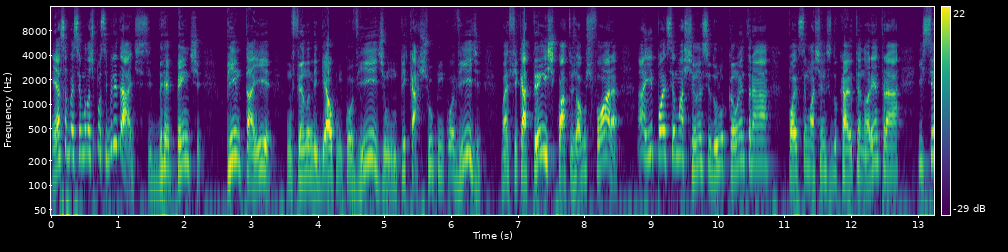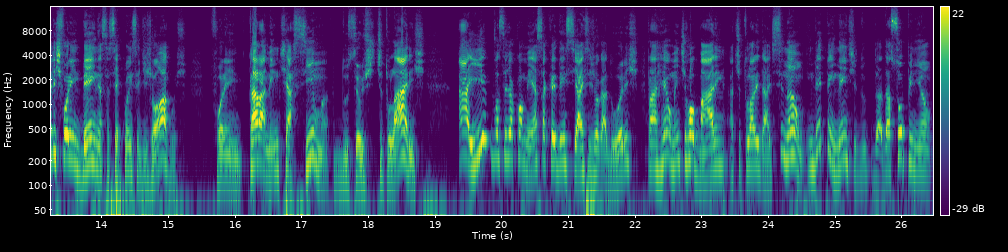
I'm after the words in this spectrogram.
essa vai ser uma das possibilidades. Se de repente pinta aí um Fernando Miguel com Covid, um Pikachu com Covid, vai ficar três, quatro jogos fora, aí pode ser uma chance do Lucão entrar, pode ser uma chance do Caio Tenório entrar. E se eles forem bem nessa sequência de jogos, forem claramente acima dos seus titulares, Aí você já começa a credenciar esses jogadores para realmente roubarem a titularidade. Se não, independente do, da, da, sua opinião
